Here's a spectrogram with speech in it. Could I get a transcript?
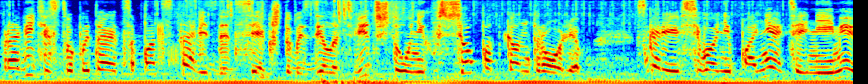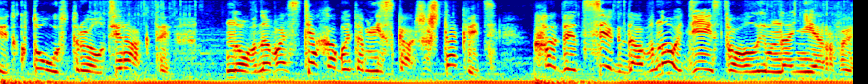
Правительство пытается подставить Дедсек, чтобы сделать вид, что у них все под контролем. Скорее всего, они понятия не имеют, кто устроил теракты. Но в новостях об этом не скажешь, так ведь? А Дедсек давно действовал им на нервы.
